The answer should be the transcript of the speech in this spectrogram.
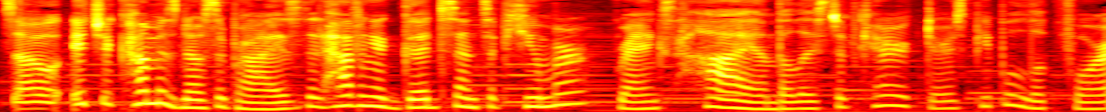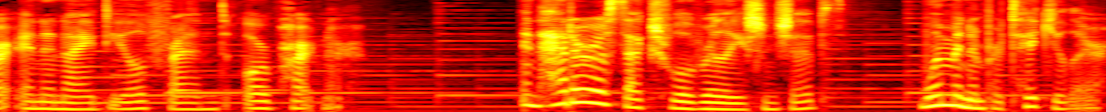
So it should come as no surprise that having a good sense of humor ranks high on the list of characters people look for in an ideal friend or partner. In heterosexual relationships, women in particular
